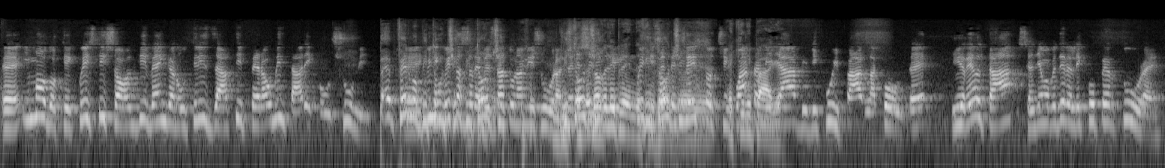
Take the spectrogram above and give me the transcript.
eh, in modo che questi soldi vengano utilizzati per aumentare i consumi. Beh, fermo, eh, quindi questa sarebbe Bitonci, stata una misura. Bitonci, dove li prende? Questi Bitonci, 750 miliardi di cui parla Conte, in realtà se andiamo a vedere le coperture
